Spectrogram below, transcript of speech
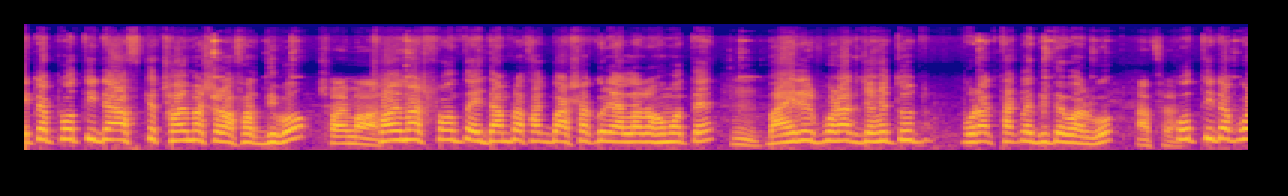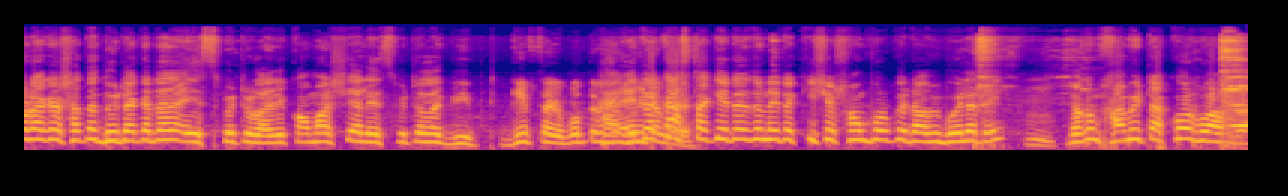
এটা প্রতিটা আজকে ছয় মাসের অফার দিব। ছয় মাস। ছয় মাস পর্যন্ত এই দামটা থাকবে আশা করি আল্লাহ রহমতে। বাইরের প্রোডাক্ট যেহেতু প্রোডাক্ট থাকলে দিতে পারব। আচ্ছা। প্রতিটা প্রোডাক্টের সাথে দুই টাকাটা স্পেটুলার কমার্শিয়াল স্পেটুলার গিফট গিফট থাকে প্রত্যেকটা হ্যাঁ এটা কাজটা কি? এটার জন্য এটা কিসের সম্পর্ক? এটা আমি বলে দিই। যখন খামিরটা করব আমরা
